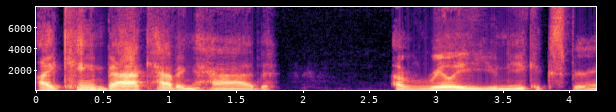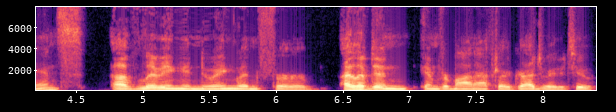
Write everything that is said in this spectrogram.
I came back having had a really unique experience of living in New England for, I lived in, in Vermont after I graduated too,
